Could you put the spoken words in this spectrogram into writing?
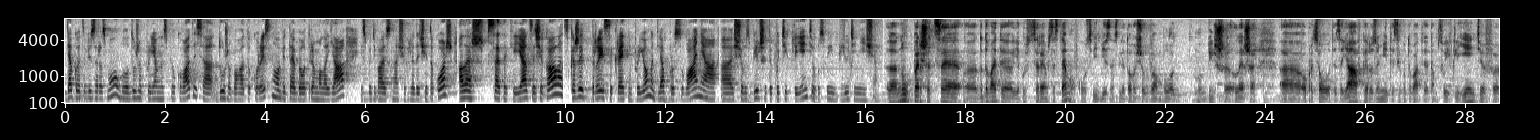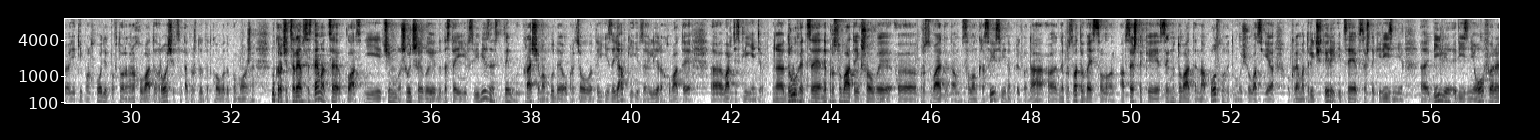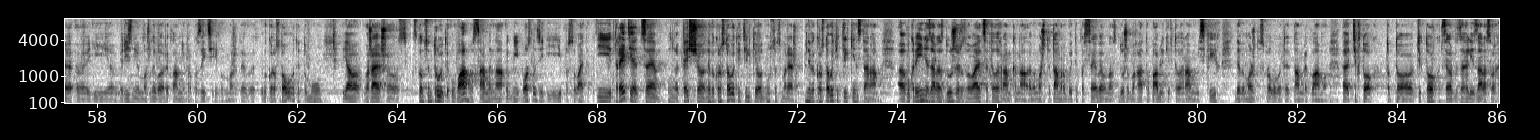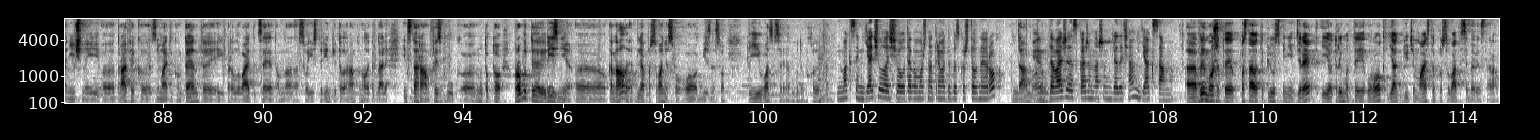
Дякую тобі за розмову. Було дуже приємно спілкуватися. Дуже багато корисного від тебе отримала я і сподіваюся, наші глядачі також. Але ж все-таки я це чекала. Скажи три секретні прийоми для просування, е, щоб збільшити потік клієнтів у своїй б'юті ніші. Е, Ну, перше, це е, додавайте якусь crm систему у свій бізнес для того, щоб вам було більш легше е, опрацьовувати заявки, розуміти, сегментувати там своїх клієнтів, е, які проходять повторно, рахувати гроші. Це також додатково допоможе. Ну коротше, crm система це клас. І чим швидше ви додасте її в свій бізнес, тим краще вам буде опрацьовувати і заявки, і взагалі рахувати е, вартість клієнтів. Друге, це не просувати, якщо ви просуваєте там салон краси свій, наприклад, да, не просувати весь салон, а все ж таки сегментувати на послуги, тому що у вас є окремо 3-4, і це все ж таки різні е, білі, різні офери е, і різні, можливо, рекламні пропозиції ви можете використовувати. Тому я вважаю, що сконцентруйте увагу саме на одній послузі і її просувайте. І третє, це те, що не використовуйте тільки одну соцмережу, не використовуйте тільки інстаграм. Е, В Україні зараз дуже розвиваються телеграм-канали. Ви можете там робити посеви. У нас дуже багато пабліків телеграм міських, де ви можете спробувати там рекламу. Тікток. Тобто TikTok – це взагалі зараз органічний е, трафік. Знімайте контент е, і переливайте це там на свої сторінки, телеграм-канали і так далі. Інстаграм, Фейсбук. Е, ну тобто пробуйте різні е, канали для просування свого бізнесу. І у вас все буде виходити. Максим, я чула, що у тебе можна отримати безкоштовний урок. Да, Е, можна. Давай же скажемо нашим глядачам, як саме. Е, Ви можете поставити плюс мені в Директ і отримати урок, як б'юті майстер просувати себе в інстаграм.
